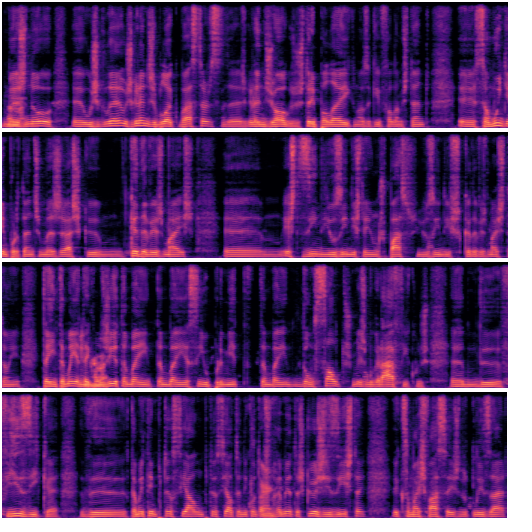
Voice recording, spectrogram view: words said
mas no, uh, os, os grandes blockbusters, dos grandes jogos, os AAA que nós aqui falamos tanto, uh, são muito importantes, mas acho que hum, cada vez mais uh, estes indies, os indies têm um espaço e os indies cada vez mais estão, têm também a tecnologia também, também assim o permite, também dão saltos mesmo gráficos, hum, de física, de, também tem potencial, um potencial tendo em conta as ferramentas que hoje existem, que são mais fáceis de utilizar,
